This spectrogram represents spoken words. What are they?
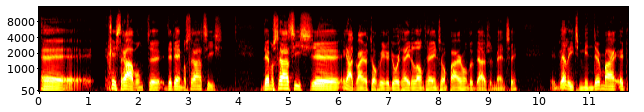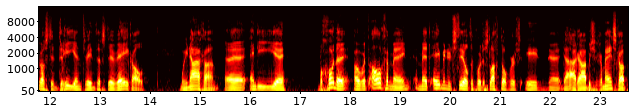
uh, gisteravond de demonstraties. Demonstraties, uh, ja, het waren toch weer door het hele land heen zo'n paar honderdduizend mensen. Wel iets minder, maar het was de 23ste week al. Moet je nagaan. Uh, en die uh, begonnen over het algemeen met één minuut stilte voor de slachtoffers in de Arabische gemeenschap,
